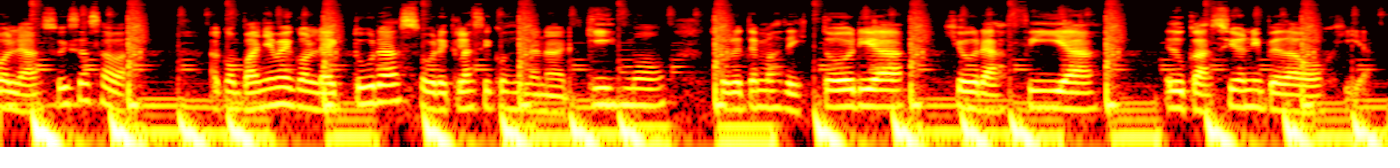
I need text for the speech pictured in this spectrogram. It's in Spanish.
Hola, soy Sasaba. Acompáñame con lecturas sobre clásicos del anarquismo, sobre temas de historia, geografía, educación y pedagogía.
